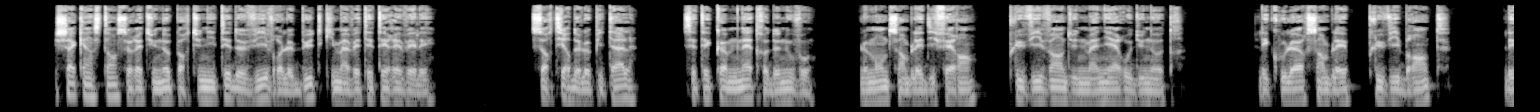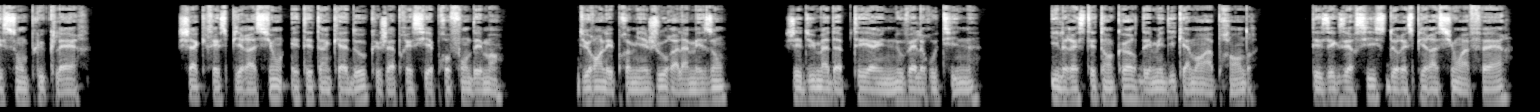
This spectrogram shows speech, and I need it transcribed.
chaque instant serait une opportunité de vivre le but qui m'avait été révélé. Sortir de l'hôpital, c'était comme naître de nouveau. Le monde semblait différent, plus vivant d'une manière ou d'une autre. Les couleurs semblaient plus vibrantes, les sons plus clairs. Chaque respiration était un cadeau que j'appréciais profondément. Durant les premiers jours à la maison, j'ai dû m'adapter à une nouvelle routine. Il restait encore des médicaments à prendre, des exercices de respiration à faire,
